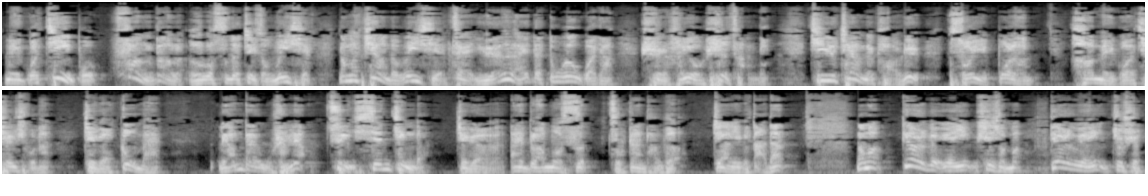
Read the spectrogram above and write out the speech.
美国进一步放大了俄罗斯的这种威胁。那么这样的威胁在原来的东欧国家是很有市场的。基于这样的考虑，所以波兰和美国签署了这个购买两百五十辆最先进的。这个埃布拉莫斯主战坦克这样一个大单，那么第二个原因是什么？第二个原因就是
